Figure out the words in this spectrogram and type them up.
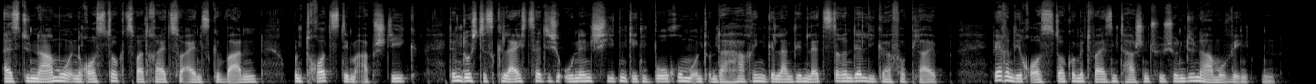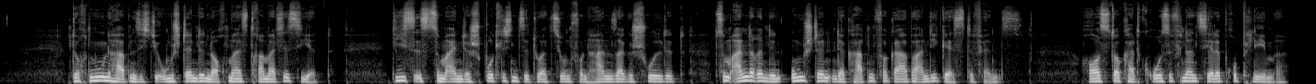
als Dynamo in Rostock zwar 3 zu 1 gewann und trotzdem abstieg, denn durch das gleichzeitige Unentschieden gegen Bochum und Unterhaching gelang den letzteren der Ligaverbleib, während die Rostocker mit weißen Taschentüchern Dynamo winkten. Doch nun haben sich die Umstände nochmals dramatisiert. Dies ist zum einen der sportlichen Situation von Hansa geschuldet, zum anderen den Umständen der Kartenvergabe an die Gästefans. Rostock hat große finanzielle Probleme.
